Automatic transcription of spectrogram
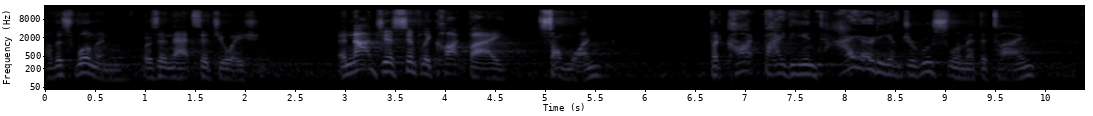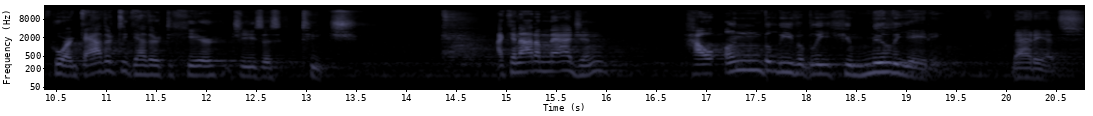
Now, this woman was in that situation. And not just simply caught by someone, but caught by the entirety of Jerusalem at the time who are gathered together to hear Jesus teach. I cannot imagine how unbelievably humiliating that is.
